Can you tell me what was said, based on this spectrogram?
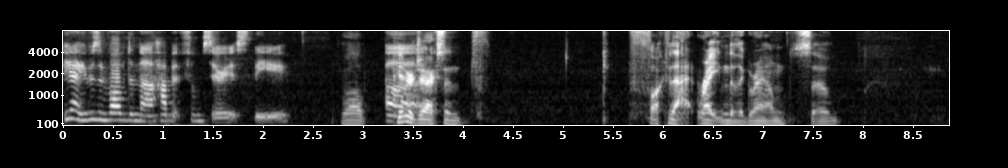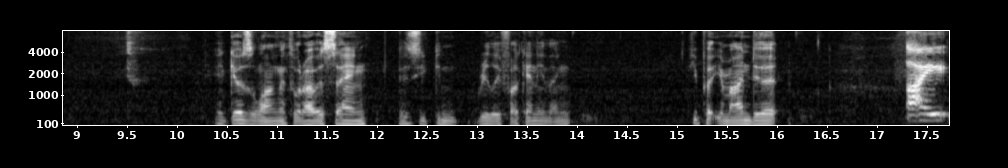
Yeah, he was involved in the Hobbit film series, the Well, Peter Uh, Jackson f- fucked that right into the ground, so it goes along with what I was saying is you can really fuck anything if you put your mind to it. I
